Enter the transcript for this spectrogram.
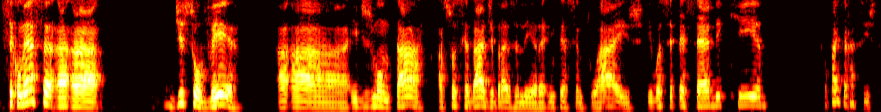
você começa a, a dissolver a, a, e desmontar a sociedade brasileira em percentuais e você percebe que o país é racista.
